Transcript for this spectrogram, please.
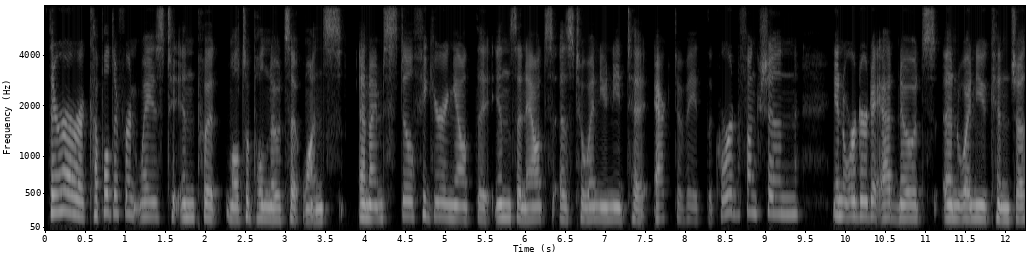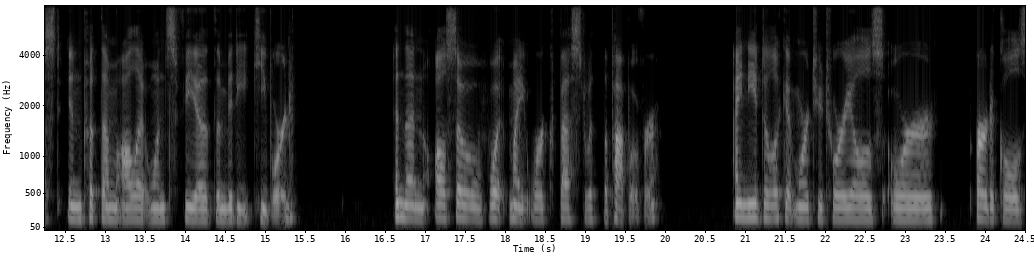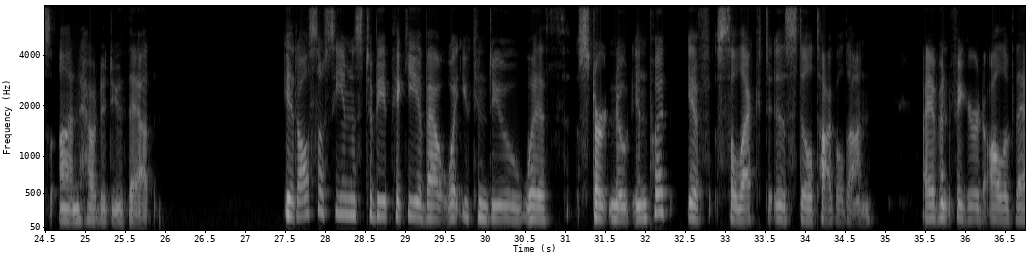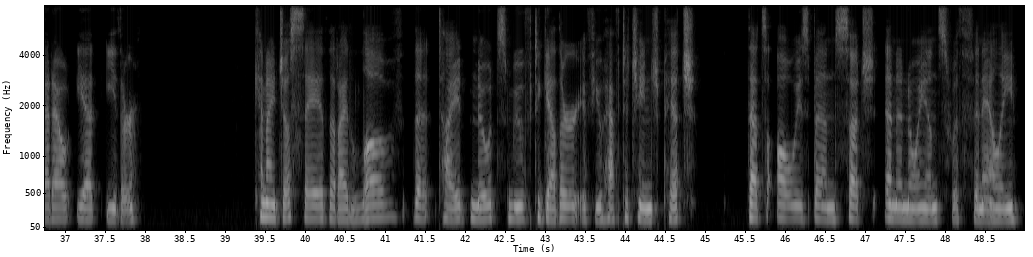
There are a couple different ways to input multiple notes at once, and I'm still figuring out the ins and outs as to when you need to activate the chord function in order to add notes and when you can just input them all at once via the MIDI keyboard and then also what might work best with the popover. I need to look at more tutorials or articles on how to do that. It also seems to be picky about what you can do with start note input if select is still toggled on. I haven't figured all of that out yet either. Can I just say that I love that tied notes move together if you have to change pitch? That's always been such an annoyance with Finale.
